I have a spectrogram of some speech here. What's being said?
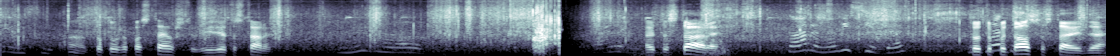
висит. А, кто-то уже поставил, что ли? Или это старое? А Это старое. Старый, но висит, да? Кто-то пытался ставить, да.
